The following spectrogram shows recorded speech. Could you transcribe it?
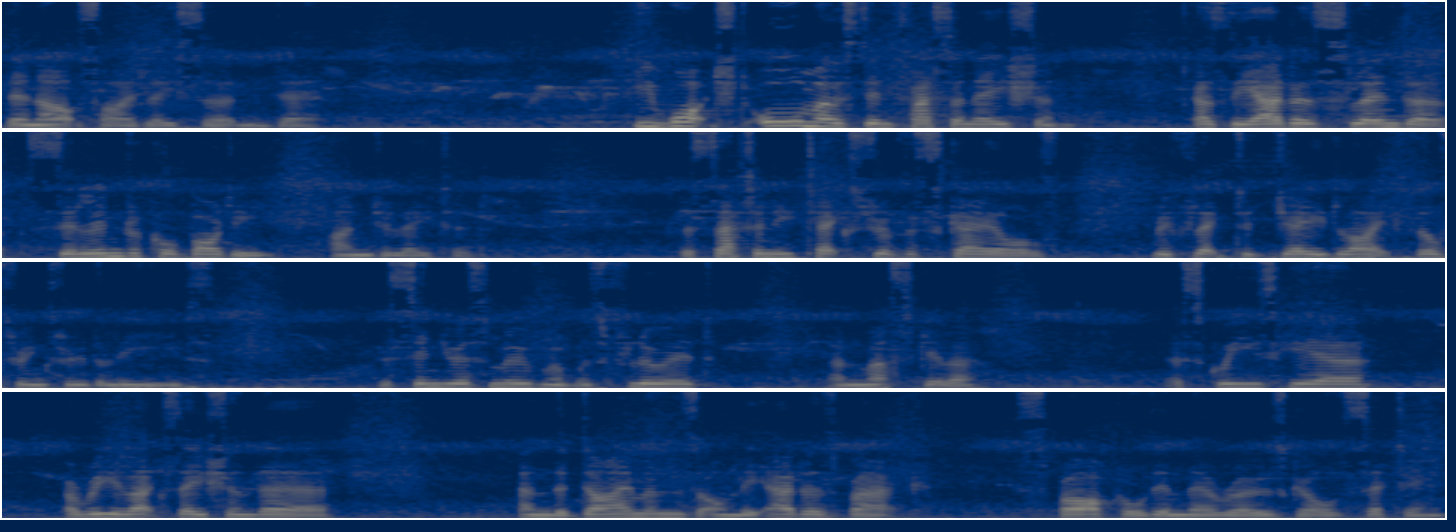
then outside lay certain death. He watched almost in fascination as the adder's slender cylindrical body undulated. The satiny texture of the scales reflected jade light filtering through the leaves. The sinuous movement was fluid and muscular. A squeeze here, a relaxation there, and the diamonds on the adder's back sparkled in their rose gold setting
